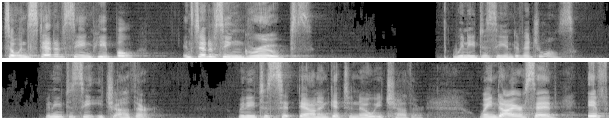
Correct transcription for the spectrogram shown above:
So instead of seeing people instead of seeing groups we need to see individuals. We need to see each other we need to sit down and get to know each other Wayne Dyer said, if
